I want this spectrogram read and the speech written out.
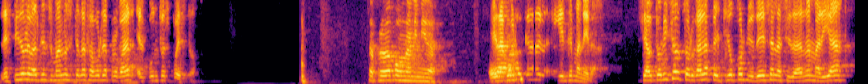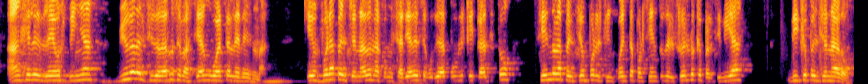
Les pido levanten su mano si están a favor de aprobar el punto expuesto. Se aprueba por unanimidad. El acuerdo queda de la siguiente manera. Se autoriza a otorgar la pensión por viudez a la ciudadana María Ángeles Leos Piña, viuda del ciudadano Sebastián Huerta Ledesma, quien fuera pensionado en la Comisaría de Seguridad Pública y Tránsito, siendo la pensión por el 50% del sueldo que percibía dicho pensionado,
